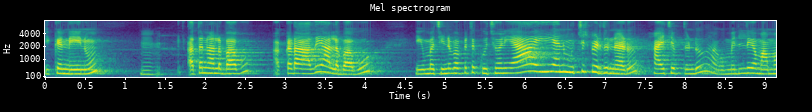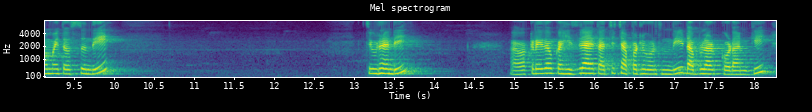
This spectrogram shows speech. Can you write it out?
ఇక్కడ నేను అతను వాళ్ళ బాబు అక్కడ అది వాళ్ళ బాబు. ఇక మా చిన్న పాప అయితే కూర్చొని ఆ ఈ అని ముచ్చట పెడుతున్నాడు. హాయ్ చెప్తుండు. మెల్లిగా మా అమ్మమ్మ అయితే వస్తుంది. చూడండి. అక్కడేదో ఒక హిజ్రా అయితే వచ్చి చప్పట్లు కొడుతుంది డబ్బులు ఆడుకోవడానికి.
